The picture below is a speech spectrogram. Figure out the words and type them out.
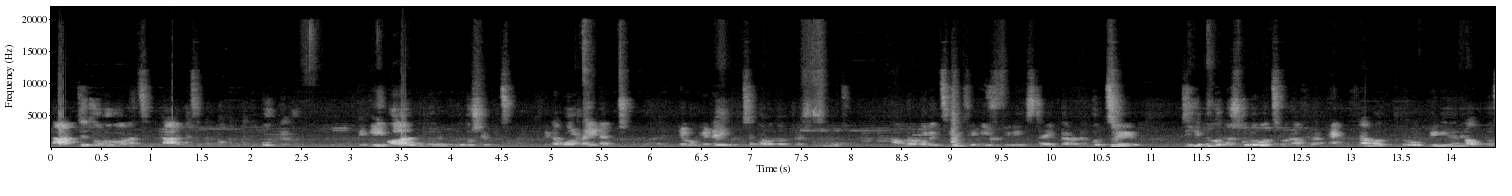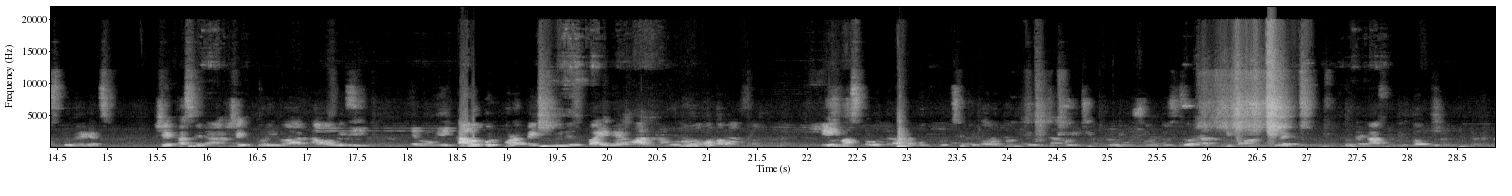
তার যে জনগণ আছে, তার কাছে তার কথাটাকে বলতে হবে। এই বলার ভিতরে দোষের কিছু এটা এবং এটাই হচ্ছে গণতন্ত্রের সৌন্দর্য আমরা বলেছি যে এই ফিলিংসটা এই কারণে হচ্ছে, যেহেতু গত ষোলো বছর আমরা একটা মাত্র অভ্যস্ত হয়ে গেছি। শেখ হাসিনা, শেখ পরিবার, আওয়ামী লীগ এবং এই কালো কোট পরা পেঙ্গুইনের বাইরে আর কোনো মতামত নেই। এই বাস্তবতা আমরা বোধ করছি যে গণতন্ত্রের যে বৈচিত্র্য এবং সৌন্দর্য রাজনৈতিক দলগুলোর ভিন্ন ভিন্ন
